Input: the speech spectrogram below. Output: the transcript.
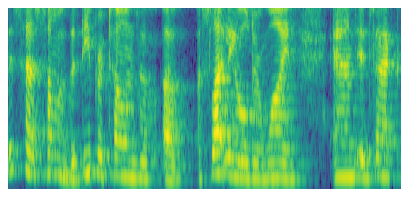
This has some of the deeper tones of, of a slightly older wine. And in fact,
